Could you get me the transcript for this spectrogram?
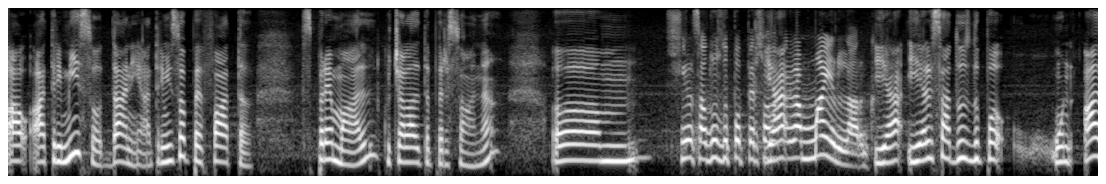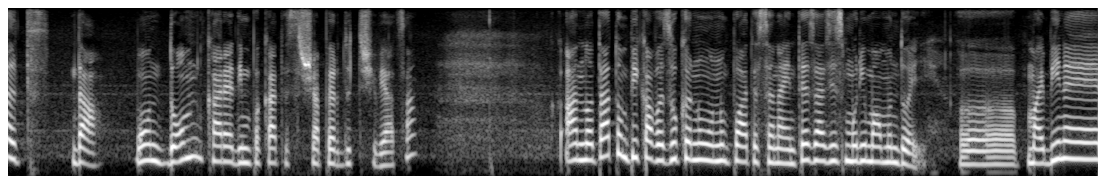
a, a trimis-o, Dani, a trimis-o pe fată spre mal cu cealaltă persoană. Um, și el s-a dus după persoana ea, care era mai în larg. Ea, el s-a dus după un alt, da, un domn care, din păcate, și-a pierdut și viața. A notat un pic, a văzut că nu, nu poate să înainteze, a zis murim amândoi. Uh, mai bine,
